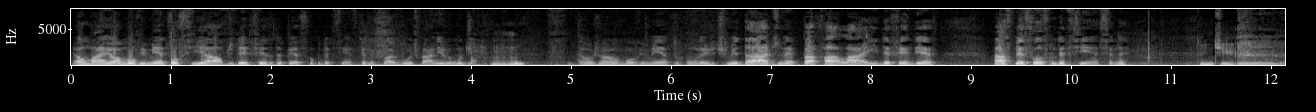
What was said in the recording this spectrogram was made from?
É o maior movimento social de defesa da pessoa com deficiência intelectual e múltipla a nível mundial. Uhum. Então já é um movimento com legitimidade, né? Para falar e defender as pessoas com deficiência, né? Entendi. E...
